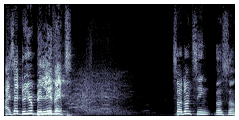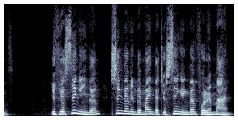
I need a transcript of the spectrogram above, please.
I said, Do you believe it? So don't sing those songs. If you're singing them, sing them in the mind that you're singing them for a man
